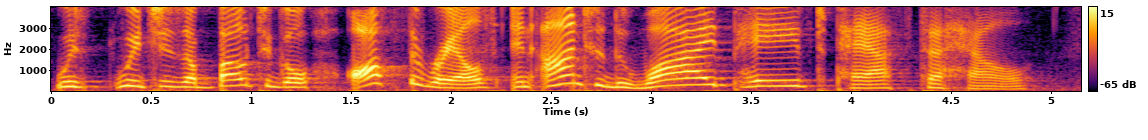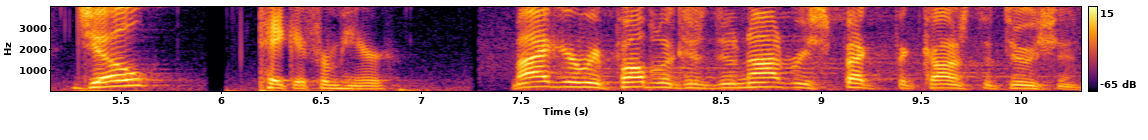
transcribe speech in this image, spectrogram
which is about to go off the rails and onto the wide paved path to hell. Joe, take it from here. MAGA Republicans do not respect the Constitution.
